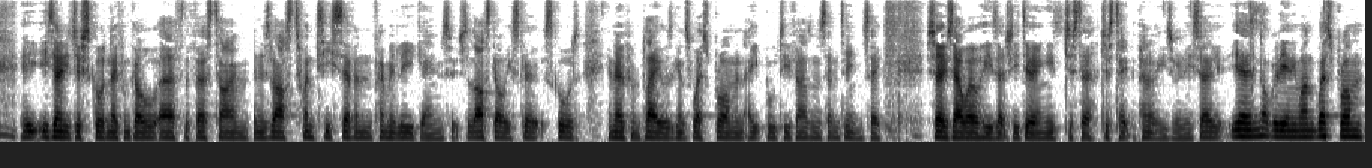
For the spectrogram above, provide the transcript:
he, he's only just scored an open goal uh, for the first time in his last 27 Premier League games. Which the last goal he sc- scored in open play was against West Brom in April 2017. So shows how well he's actually doing. He's just a just take the penalties really. So yeah, not really anyone. West Brom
